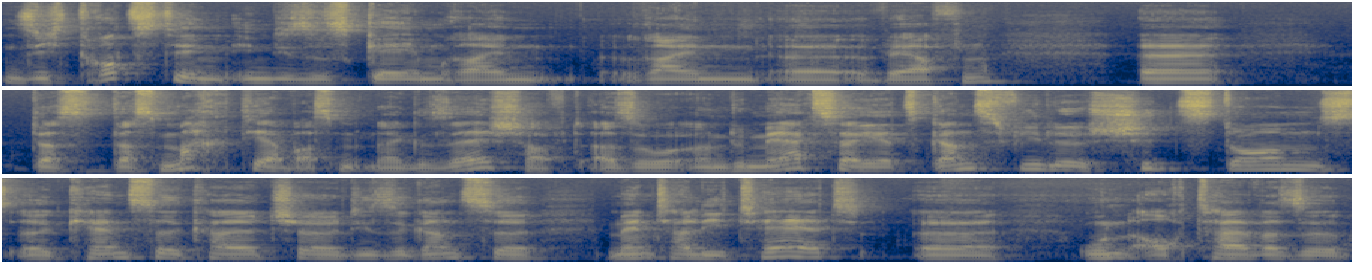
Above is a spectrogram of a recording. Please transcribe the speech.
sich trotzdem in dieses Game rein, rein äh, werfen, äh, das, das macht ja was mit einer Gesellschaft. Also, und du merkst ja jetzt ganz viele Shitstorms, äh, Cancel Culture, diese ganze Mentalität äh, und auch teilweise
